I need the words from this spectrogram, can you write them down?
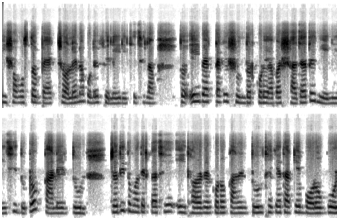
এই সমস্ত ব্যাগ চলে না বলে ফেলেই রেখেছিলাম। তো এই ব্যাগটাকে সুন্দর করে আবার সাজাতে নিয়ে নিয়েছি দুটো কানের দুল। যদি তোমাদের কাছে এই ধরনের কোনো কানের দুল থেকে থাকে বড় গোল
